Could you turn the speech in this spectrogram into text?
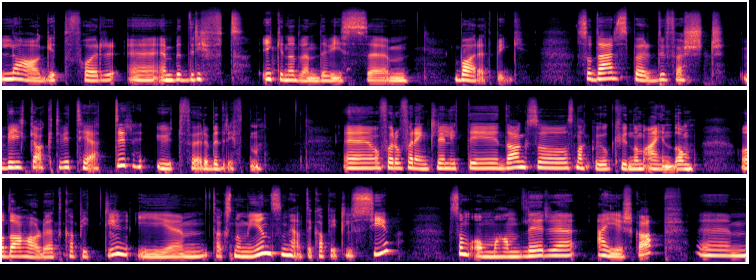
laget for uh, en bedrift, ikke nødvendigvis bare et bygg. Så der spør du først hvilke aktiviteter utfører bedriften. Eh, og for å forenkle litt i dag, så snakker vi jo kun om eiendom. Og da har du et kapittel i taksonomien som heter kapittel 7, som omhandler eh, eierskap, eh,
